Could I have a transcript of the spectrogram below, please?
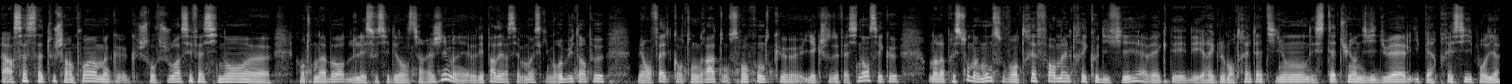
Alors ça, ça touche un point que, je trouve toujours assez fascinant euh, quand on aborde les sociétés d'ancien régime. au départ, d'ailleurs, c'est moi ce qui me rebute un peu. Mais en fait, quand on gratte, on se rend compte qu'il y a quelque chose de fascinant, c'est que on a l'impression d'un monde souvent très formel, très codifié, avec des, règlements très tatillons, des statuts individuels hyper précis pour dire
